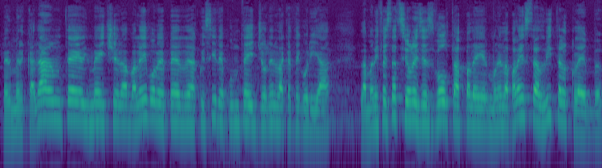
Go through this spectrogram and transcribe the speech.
Per Mercadante il match era valevole per acquisire punteggio nella categoria. La manifestazione si è svolta a Palermo nella palestra Little Club.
